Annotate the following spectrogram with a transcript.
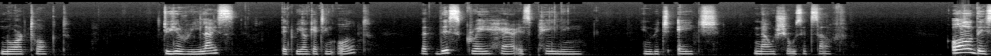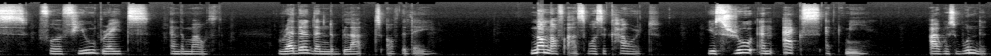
nor talked. Do you realize that we are getting old? That this gray hair is paling, in which age now shows itself? All this for a few braids and the mouth, redder than the blood of the day. None of us was a coward. You threw an axe at me. I was wounded.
